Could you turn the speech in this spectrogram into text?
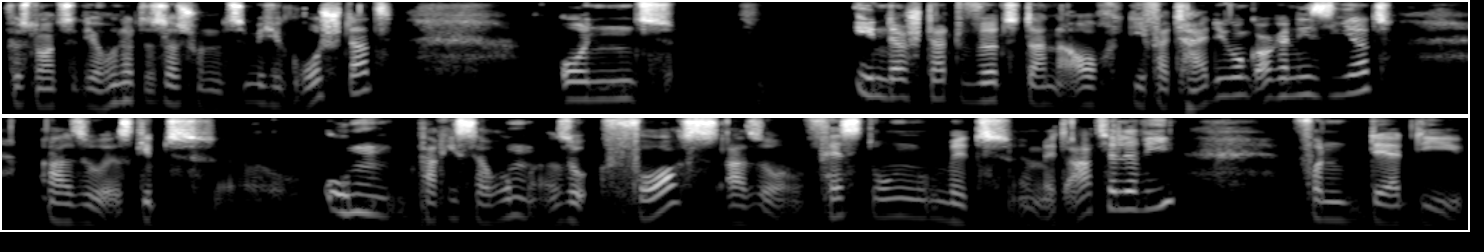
Fürs 19. Jahrhundert ist das schon eine ziemliche Großstadt. Und in der Stadt wird dann auch die Verteidigung organisiert. Also es gibt äh, um Paris herum so Forts, also Festungen mit, mit Artillerie von der die,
